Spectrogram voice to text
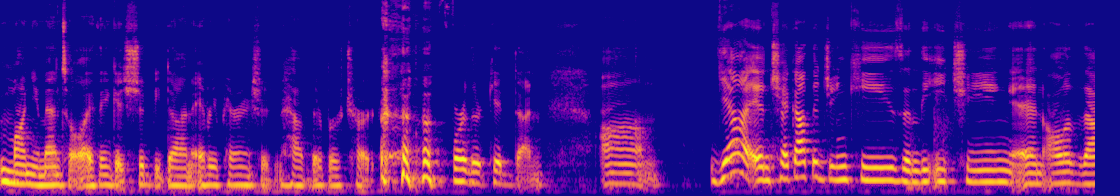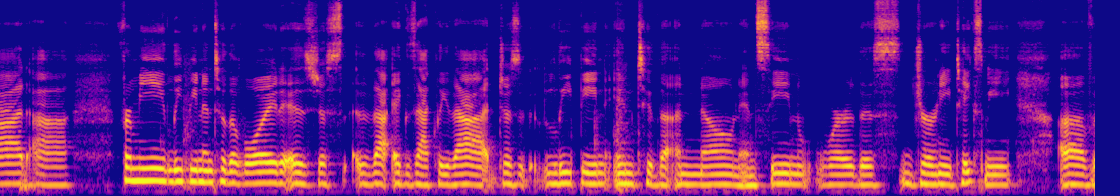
monumental. I think it should be done. Every parent should have their birth chart for their kid done. Um, yeah, and check out the Gene Keys and the I Ching and all of that. Uh, for me, leaping into the void is just that exactly that, just leaping into the unknown and seeing where this journey takes me of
